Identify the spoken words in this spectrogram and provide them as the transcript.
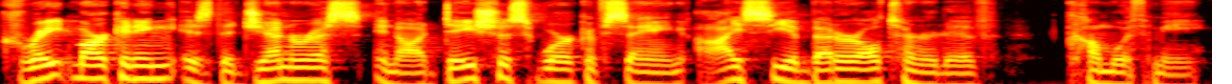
Great marketing is the generous and audacious work of saying, I see a better alternative, come with me.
